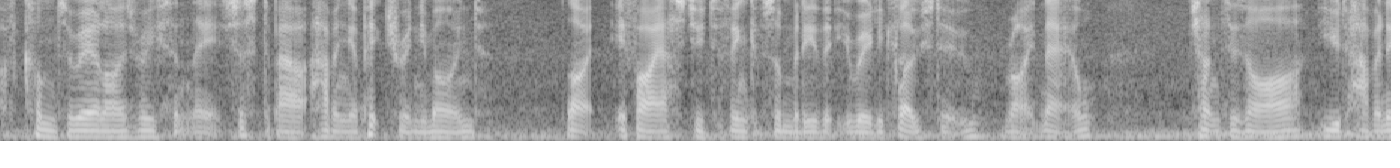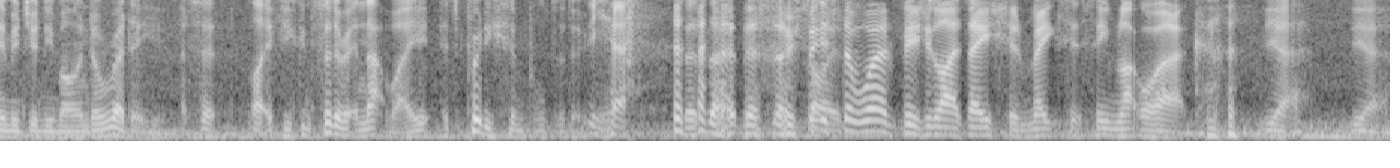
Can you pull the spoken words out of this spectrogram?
I've come to realise recently it's just about having a picture in your mind. Like if I asked you to think of somebody that you're really close to right now, chances are you'd have an image in your mind already. That's it. Like if you consider it in that way, it's pretty simple to do. Yeah. There's no there's no But it's the word visualization makes it seem like work. Yeah, yeah.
